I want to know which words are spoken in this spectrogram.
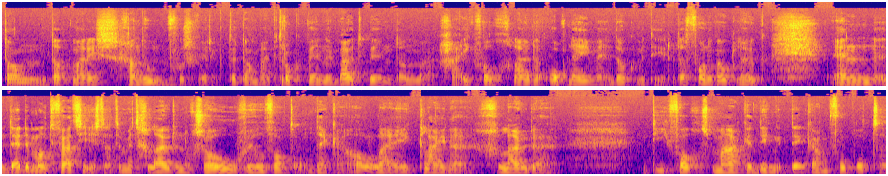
dan dat maar eens gaan doen. Voor zover ik er dan bij betrokken ben en buiten ben, dan ga ik vogelgeluiden opnemen en documenteren. Dat vond ik ook leuk. En een derde motivatie is dat er met geluiden nog zoveel valt te ontdekken. Allerlei kleine geluiden die vogels maken. Denk, aan bijvoorbeeld uh,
